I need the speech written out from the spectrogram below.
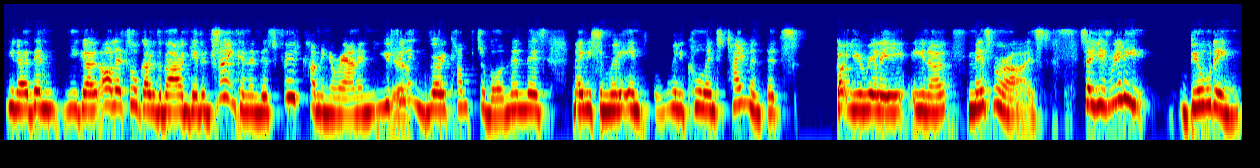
you know, then you go, oh, let's all go to the bar and get a drink. And then there's food coming around and you're yeah. feeling very comfortable. And then there's maybe some really, really cool entertainment that's got you really, you know, mesmerized. So you're really building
